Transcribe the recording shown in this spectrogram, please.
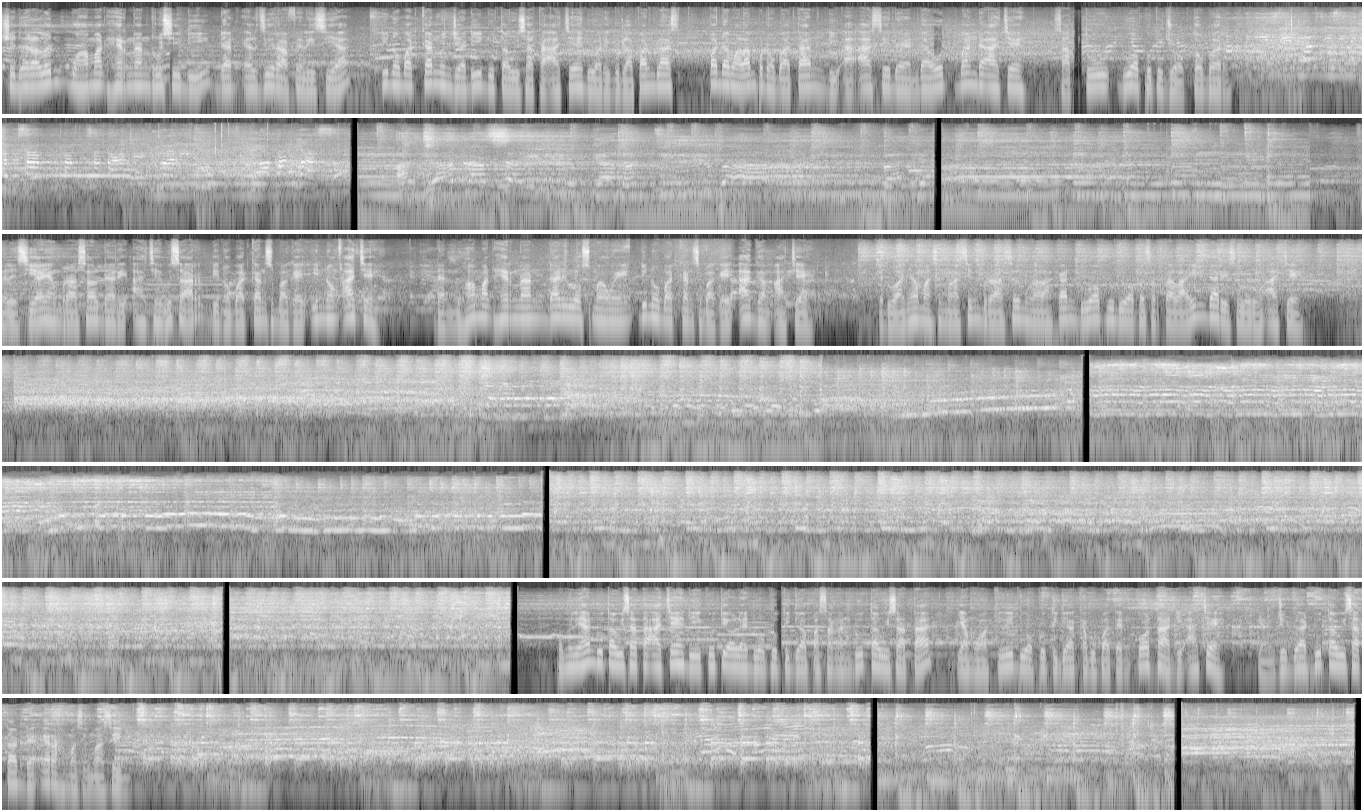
Syederalun Muhammad Hernan Rusidi dan Elzira Felicia dinobatkan menjadi Duta Wisata Aceh 2018 pada malam penobatan di AAC Dayan Daud, Banda Aceh, Sabtu 27 Oktober. Felicia yang berasal dari Aceh Besar dinobatkan sebagai Inong Aceh dan Muhammad Hernan dari Losmawe dinobatkan sebagai Agam Aceh. Keduanya masing-masing berhasil mengalahkan 22 peserta lain dari seluruh Aceh. Pemilihan Duta Wisata Aceh diikuti oleh 23 pasangan Duta Wisata yang mewakili 23 kabupaten kota di Aceh yang juga Duta Wisata daerah masing-masing.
